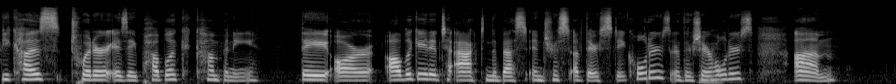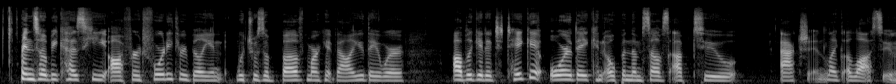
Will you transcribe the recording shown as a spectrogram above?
because Twitter is a public company, they are obligated to act in the best interest of their stakeholders or their shareholders. Um, and so because he offered 43 billion, which was above market value, they were obligated to take it, or they can open themselves up to action, like a lawsuit,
